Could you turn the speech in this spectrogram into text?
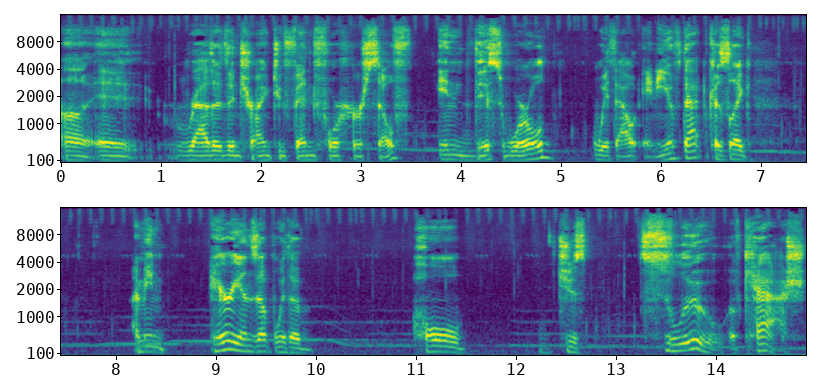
uh, eh, rather than trying to fend for herself in this world without any of that. Because, like, I mean, Harry ends up with a whole just slew of cash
